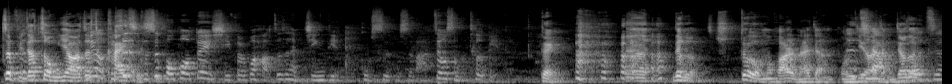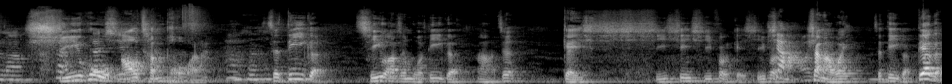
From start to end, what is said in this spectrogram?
这比较重要，这是开始。可是婆婆对媳妇不好，这是很经典的故事，不是吗？这有什么特别的？对，呃，那个对我们华人来讲，我们经常讲叫做媳妇熬成婆啊。这第一个媳妇熬成婆，第一个啊，这给媳新媳妇给媳妇下马威，这第一个。第二个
